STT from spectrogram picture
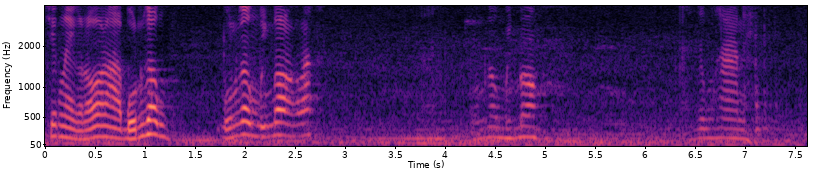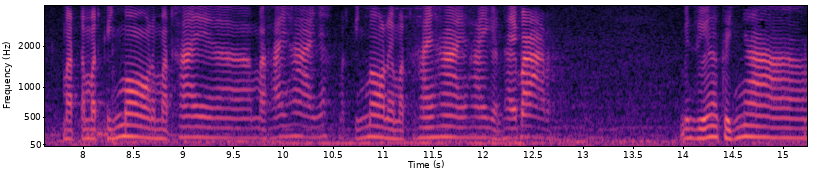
chiếc này của nó là bốn gông. Bốn gông bính bo các bác. Bốn gông bính bo, dung han này mặt là mặt kính mo là mặt hai, mặt 22 nhá. Mặt kính mo này, mặt 22 hay gần 23 này. bên dưới là kính à,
